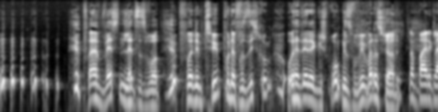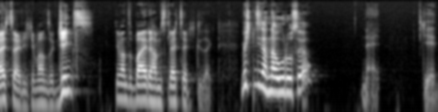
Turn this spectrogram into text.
Vor allem wessen letztes Wort? Von dem Typ von der Versicherung oder der, der gesprungen ist? Von wem war das schade? Ich glaube, beide gleichzeitig. Die waren so Jinx. Die waren so beide, haben es gleichzeitig gesagt. Möchten Sie nach Nauru, Sir? Nein. Jerry.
